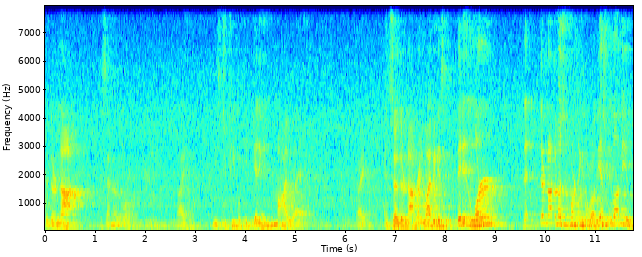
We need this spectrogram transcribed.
that they're not the center of the world, right? And these two people keep getting in my way, right? And so they're not ready. Why? Because they didn't learn that they're not the most important thing in the world. Yes, we love you,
